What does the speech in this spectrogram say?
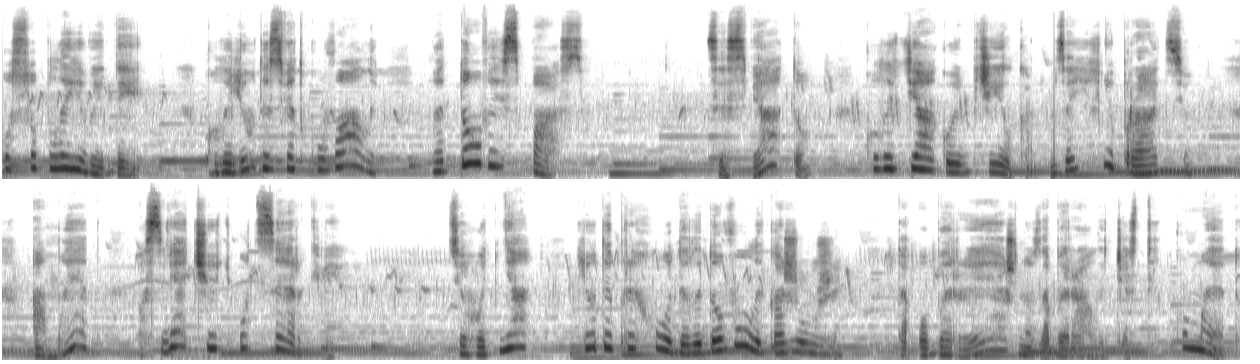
особливий день, коли люди святкували медовий спас. Це свято, коли дякують бджілкам за їхню працю, а мед освячують у церкві. Цього дня люди приходили до вулика жужи та обережно забирали частинку меду.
